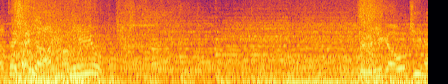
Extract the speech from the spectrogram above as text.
またい相まみえよう。振りが大きいな。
